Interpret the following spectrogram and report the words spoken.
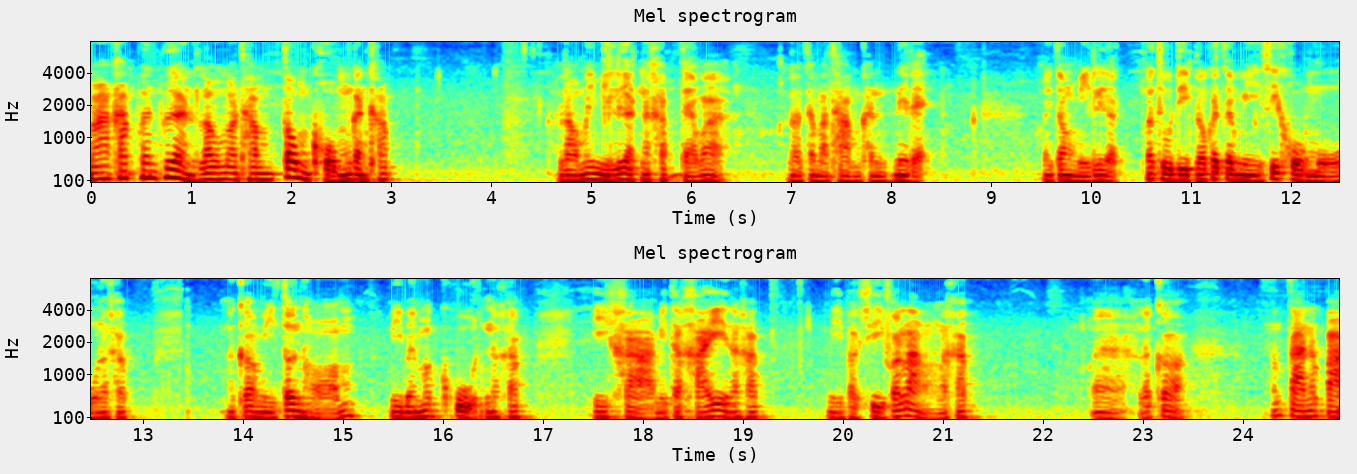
มาครับเพื่อนๆ เรามาทำต้มขมกันครับ เราไม่มีเลือดนะครับ แต่ว่าเราจะมาทำกันนี่แหละ ไม่ต้องมีเลือด วัตถุดิบเราก็จะมีซี่โครงหมูนะครับ แล้วก็มีต้นหอม มีใบมะกรูดนะครับ มีข่า มีตะไคร้นะครับ มีผักชีฝรั่งนะครับ อ่า แล้วก็น้ำตาลน้ำปลา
